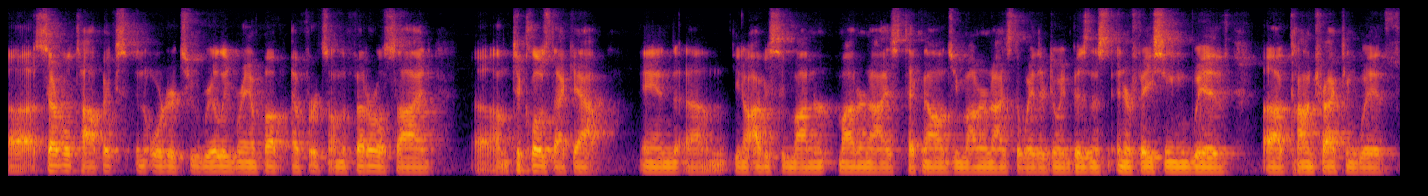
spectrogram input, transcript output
uh, several topics in order to really ramp up efforts on the federal side um, to close that gap and um, you know obviously modern, modernize technology modernize the way they're doing business interfacing with uh, contracting with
